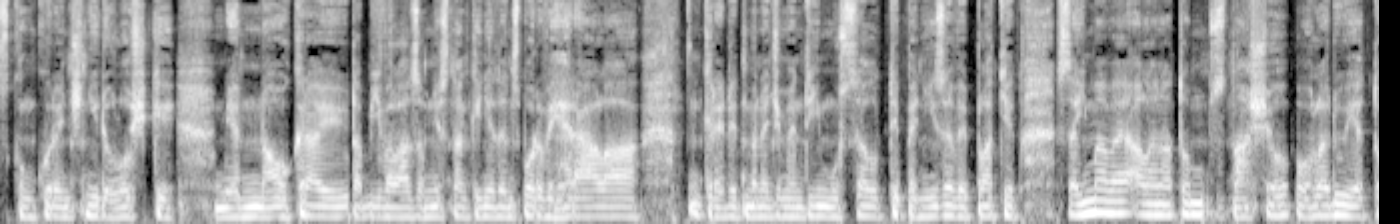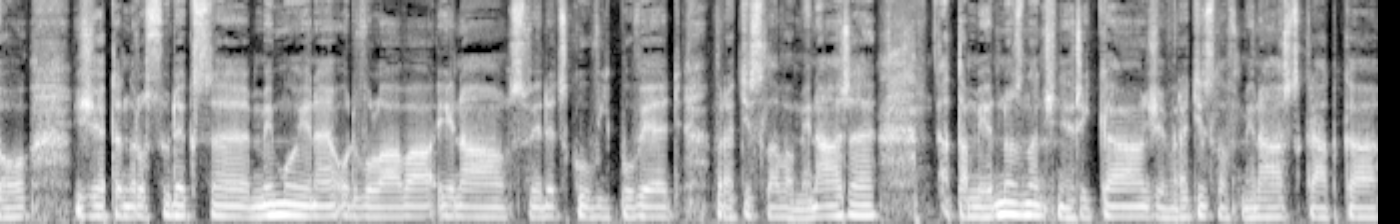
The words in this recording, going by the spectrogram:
z konkurenční doložky. Jen na okraj ta bývalá zaměstnankyně ten spor vyhrála, kredit management jí musel ty peníze vyplatit. Zajímavé ale na tom z našeho pohledu je to, že ten rozsudek se mimo jiné odvolává i na svědeckou výpověď Vratislava Mináře a tam jednoznačně říká, že Vratislav Minář zkrátka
